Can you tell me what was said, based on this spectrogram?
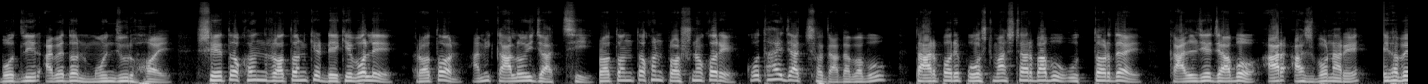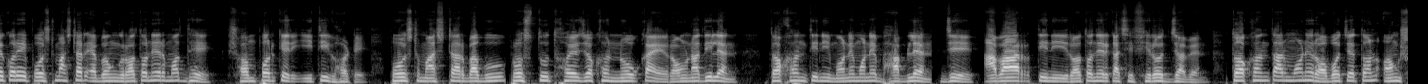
বদলির আবেদন মঞ্জুর হয়। সে তখন রতনকে ডেকে বলে রতন, আমি কালোই যাচ্ছি। রতন তখন প্রশ্ন করে, কোথায় যাচ্ছ দাদাবাবু? তারপরে পোস্টমাস্টার বাবু উত্তর দেয়, কাল যে যাব আর আসব না রে। এভাবে করে পোস্টমাস্টার এবং রতনের মধ্যে সম্পর্কের ইতি ঘটে। পোস্টমাস্টার বাবু প্রস্তুত হয়ে যখন নৌকায় রওনা দিলেন, তখন তিনি মনে মনে ভাবলেন যে আবার তিনি রতনের কাছে ফেরত যাবেন। তখন তার মনের অবচেতন অংশ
